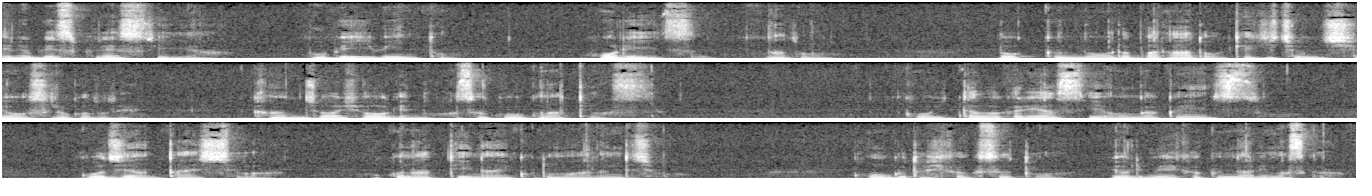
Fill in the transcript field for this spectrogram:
エルビス・プレスリーやボビー・ウィントンホリーズなどのロックンロールバラードを劇中に使用することで感情表現の補足を行っています。こういった分かりやすい音楽演出をゴジラに対しては行っていないこともあるんでしょう。コングと比較するとより明確になりますが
